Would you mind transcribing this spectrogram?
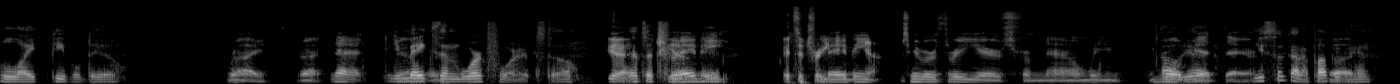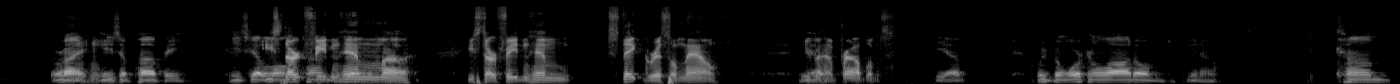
like people do. right, right. Nah, You Yeah, make we- them work for it still. yeah, That's a treat. maybe it's a treat. maybe Yeah. two or three years from now we Oh, will yeah. get there. You still got a puppy, But- man. Right, Mhm. he's a puppy. He's got. A You long start time feeding him. Uh, you start feeding him steak gristle now. You're Yep, gonna have problems. Yeah, We've been working a lot on, you know, come,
